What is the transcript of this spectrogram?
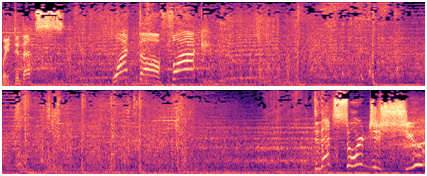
Wait, did that... What the fuck? Did that sword just shoot?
